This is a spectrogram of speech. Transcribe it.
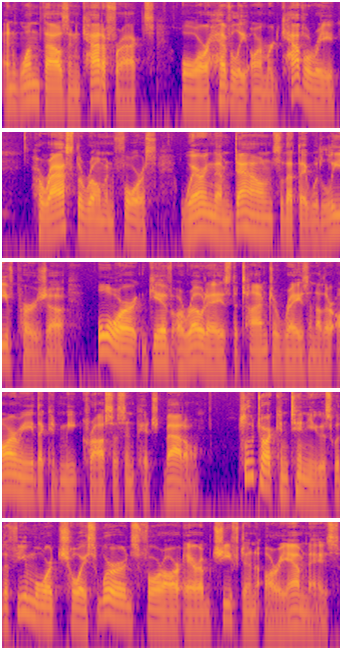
and 1,000 cataphracts, or heavily armored cavalry, harassed the Roman force, wearing them down so that they would leave Persia, or give Orodes the time to raise another army that could meet Crassus in pitched battle. Plutarch continues with a few more choice words for our Arab chieftain Ariamnes.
